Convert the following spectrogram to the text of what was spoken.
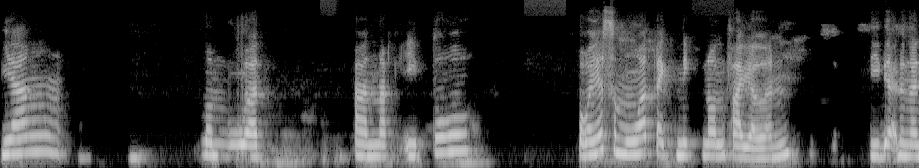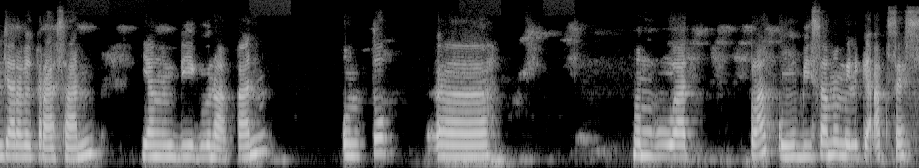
yang membuat anak itu pokoknya semua teknik non violent tidak dengan cara kekerasan yang digunakan untuk uh, membuat pelaku bisa memiliki akses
